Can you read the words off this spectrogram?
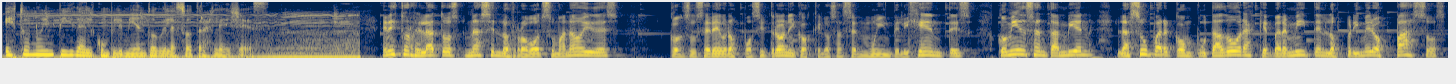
esto no impida el cumplimiento de las otras leyes. En estos relatos nacen los robots humanoides, con sus cerebros positrónicos que los hacen muy inteligentes, comienzan también las supercomputadoras que permiten los primeros pasos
